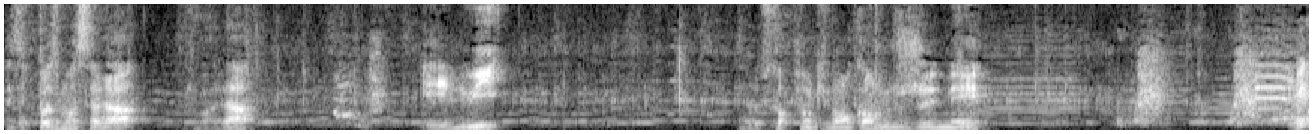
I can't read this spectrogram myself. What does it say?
Vas-y, pose-moi ça là. Voilà. Et lui. Il y a le scorpion qui va encore me gêner. Mais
